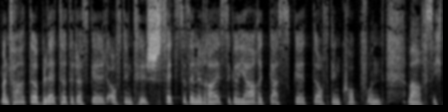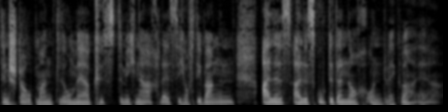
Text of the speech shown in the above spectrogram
mein Vater blätterte das Geld auf den Tisch, setzte seine 30er Jahre Gaskette auf den Kopf und warf sich den Staubmantel um. Er küsste mich nachlässig auf die Wangen. Alles, alles Gute dann noch und weg war er.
